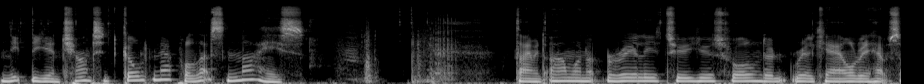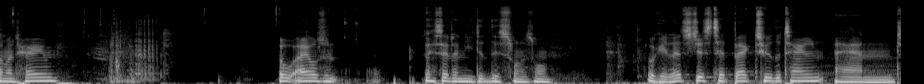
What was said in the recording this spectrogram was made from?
Need the enchanted golden apple, that's nice. Diamond armor, not really too useful. Don't really care, I already have some at home. Oh, I also... I said I needed this one as well. Okay, let's just head back to the town and...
